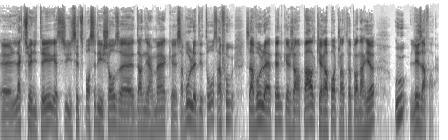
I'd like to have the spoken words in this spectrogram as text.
euh, l'actualité. Il s'est-tu passé des choses euh, dernièrement que ça vaut le détour, ça vaut, ça vaut la peine que j'en parle, qui rapporte l'entrepreneuriat ou les affaires?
